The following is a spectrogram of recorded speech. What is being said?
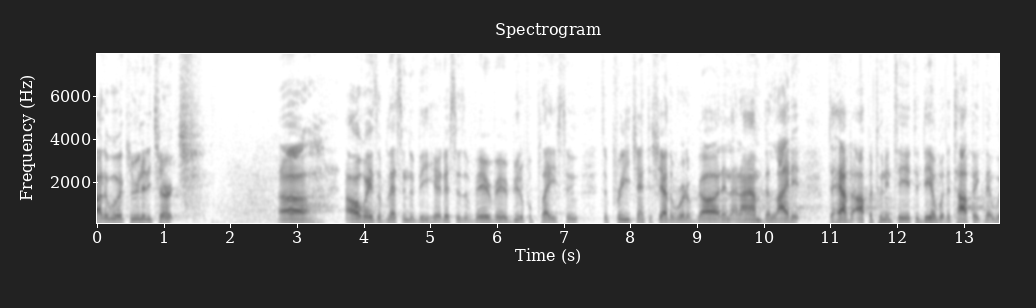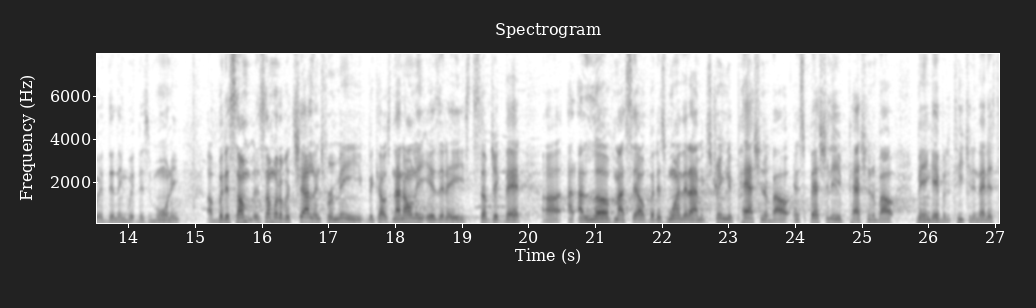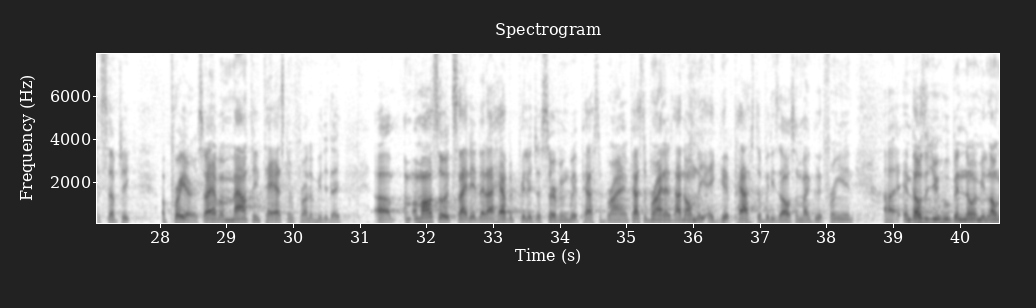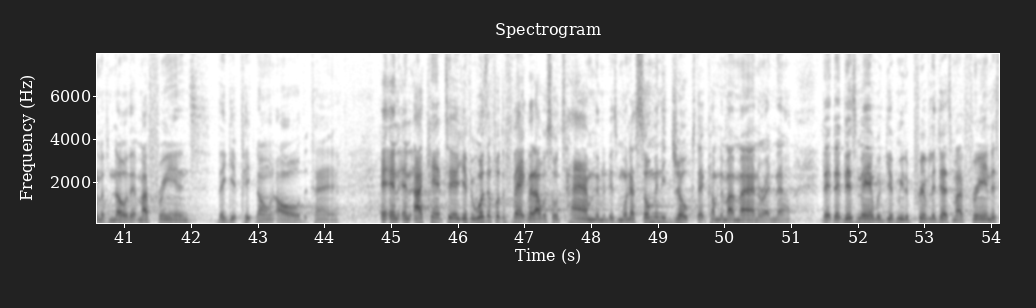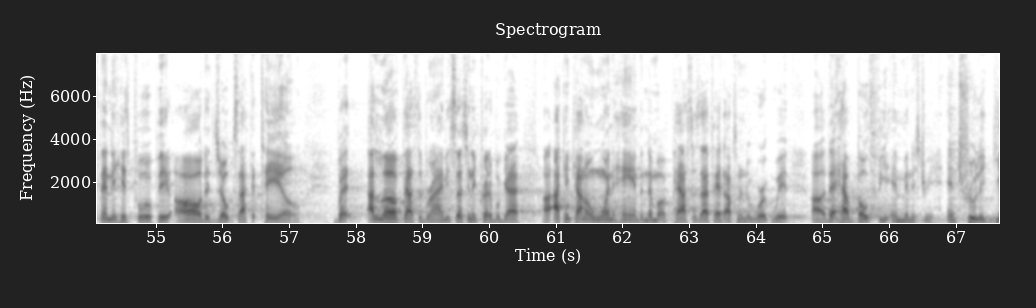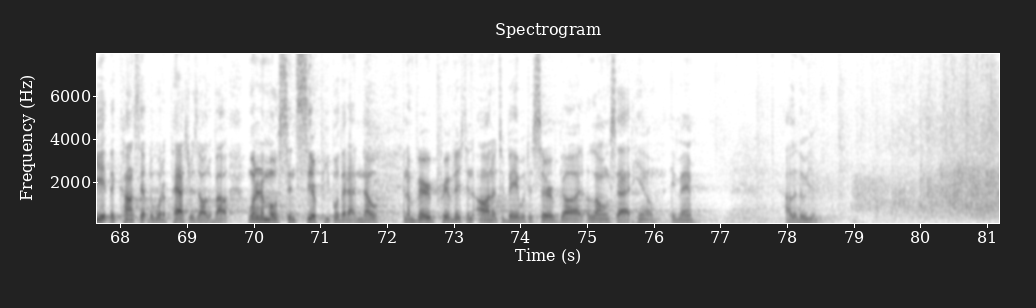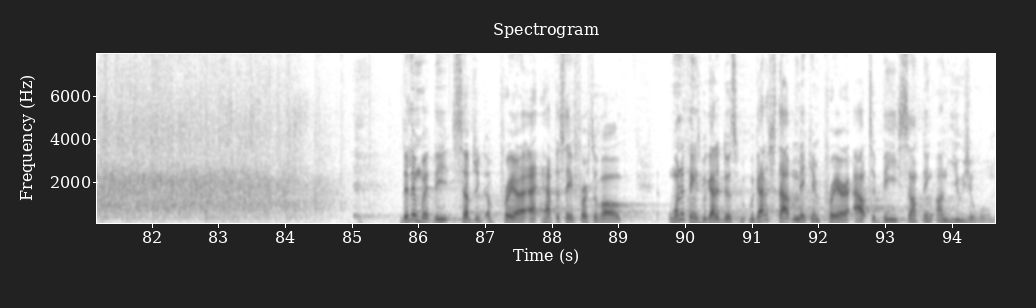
Hollywood Community Church. Uh, always a blessing to be here. This is a very, very beautiful place to, to preach and to share the Word of God. And, and I am delighted to have the opportunity to deal with the topic that we're dealing with this morning. Uh, but it's, some, it's, somewhat of a challenge for me because not only is it a subject that uh, I, I love myself, but it's one that I'm extremely passionate about, and especially passionate about being able to teach it, and that is the subject of prayer. So I have a mounting task in front of me today. Um, I'm also excited that I have the privilege of serving with Pastor Brian. Pastor Brian is not only a good pastor, but he's also my good friend. Uh, and those of you who've been knowing me long enough know that my friends, they get picked on all the time. And, and, and, I can't tell you, if it wasn't for the fact that I was so time limited this morning, there's so many jokes that come to my mind right now. That, that this man would give me the privilege as my friend to stand in his pulpit, all the jokes I could tell but I love Pastor Brian. He's such an incredible guy. Uh, I can count on one hand the number of pastors I've had the opportunity to work with uh, that have both feet in ministry and truly get the concept of what a pastor is all about. One of the most sincere people that I know, and I'm very privileged and honored to be able to serve God alongside him. Amen. Amen. Hallelujah. Dealing with the subject of prayer, I have to say, first of all, one of the things we got to do is we got to stop making prayer out to be something unusual.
